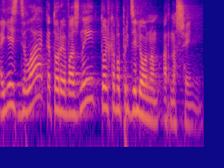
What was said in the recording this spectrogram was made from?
А есть дела, которые важны только в определенном отношении.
